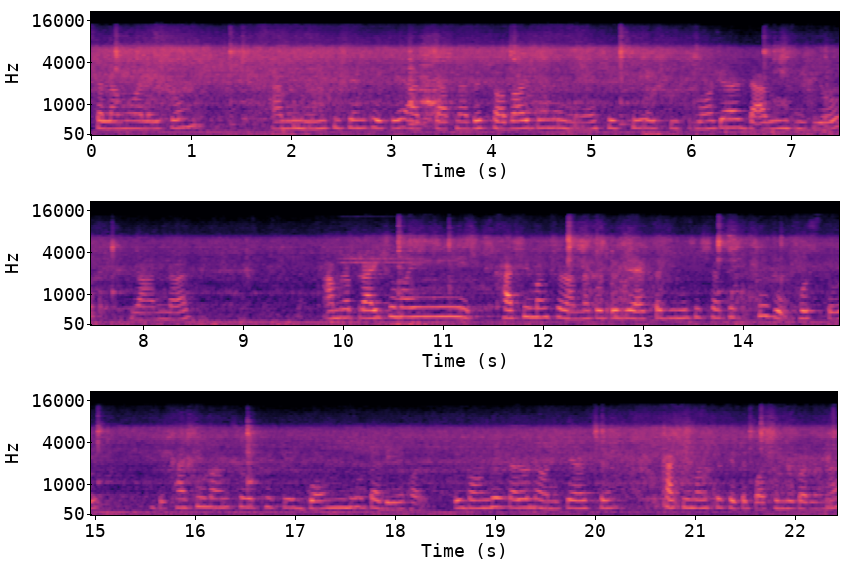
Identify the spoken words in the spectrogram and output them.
আসসালামু আলাইকুম। আমি মিনি কিচেন থেকে আজকে আপনাদের সবার জন্য নিয়ে এসেছি একটি মজার দারুণ ভিডিও রান্নার। আমরা প্রায় সময়ই খাসির মাংস রান্না করতে যে একটা জিনিসের সাথে খুব অভ্যস্ত, যে খাসির মাংস থেকে গন্ধটা বের হয়। এই গন্ধের কারণে অনেকে আছে খাসির মাংস খেতে পছন্দ করে না।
